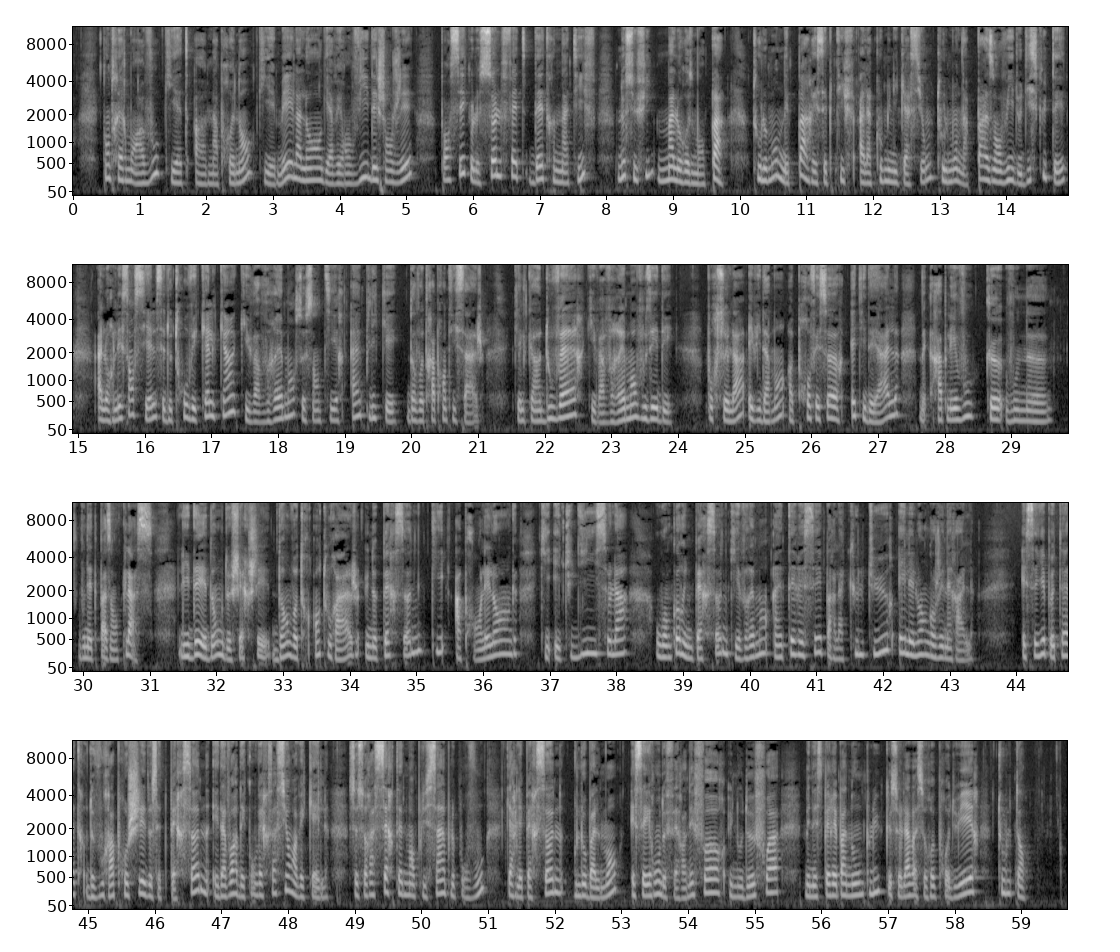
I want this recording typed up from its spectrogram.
Contrairement à vous qui êtes un apprenant, qui aimait la langue et avait envie d'échanger, Pensez que le seul fait d'être natif ne suffit malheureusement pas. Tout le monde n'est pas réceptif à la communication, tout le monde n'a pas envie de discuter, alors l'essentiel c'est de trouver quelqu'un qui va vraiment se sentir impliqué dans votre apprentissage, quelqu'un d'ouvert qui va vraiment vous aider. Pour cela, évidemment, un professeur est idéal, mais rappelez-vous que vous ne vous n'êtes pas en classe. L'idée est donc de chercher dans votre entourage une personne qui apprend les langues, qui étudie cela, ou encore une personne qui est vraiment intéressée par la culture et les langues en général. Essayez peut-être de vous rapprocher de cette personne et d'avoir des conversations avec elle. Ce sera certainement plus simple pour vous, car les personnes, globalement, essayeront de faire un effort une ou deux fois, mais n'espérez pas non plus que cela va se reproduire tout le temps.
